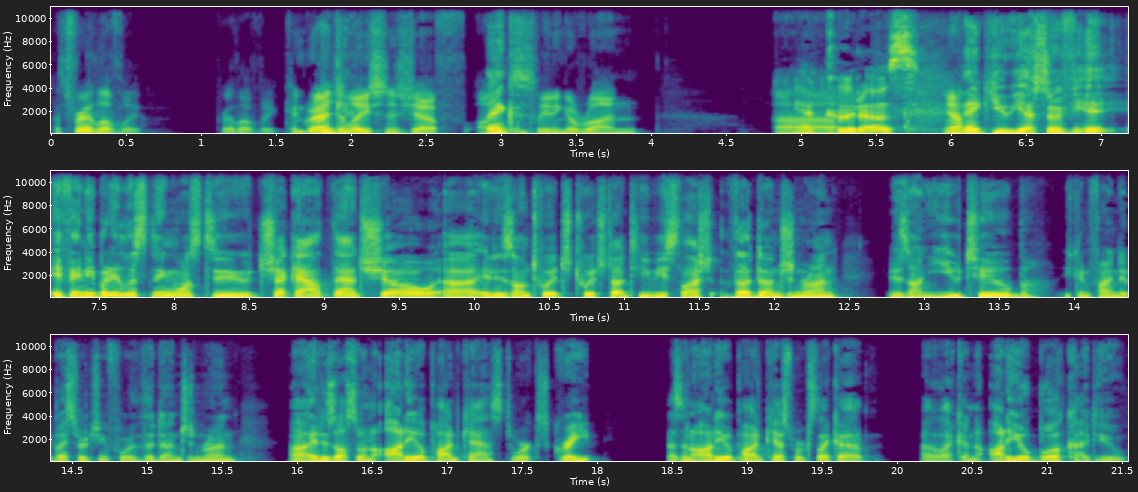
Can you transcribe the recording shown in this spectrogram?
That's very lovely. Very lovely. Congratulations, Jeff, on Thanks. completing a run. yeah, Uh, kudos. Yeah. Thank you. Yeah. So if if anybody listening wants to check out that show, uh, it is on Twitch, twitch.tv slash the dungeon run. It is on YouTube. You can find it by searching for the dungeon run. Uh, it is also an audio podcast. Works great as an audio podcast. Works like a uh, like an audio book. I do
